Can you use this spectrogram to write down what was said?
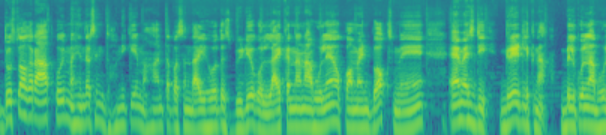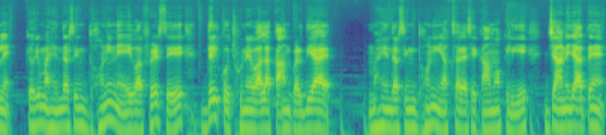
दोस्तों, अगर आपको भी महेंद्र सिंह धोनी की महानता पसंद आई हो तो इस वीडियो को लाइक करना ना भूलें और कमेंट बॉक्स में एम एच डी ग्रेट लिखना बिल्कुल ना भूलें, क्योंकि महेंद्र सिंह धोनी ने एक बार फिर से दिल को छूने वाला काम कर दिया है। महेंद्र सिंह धोनी अक्सर ऐसे कामों के लिए जाने जाते हैं।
